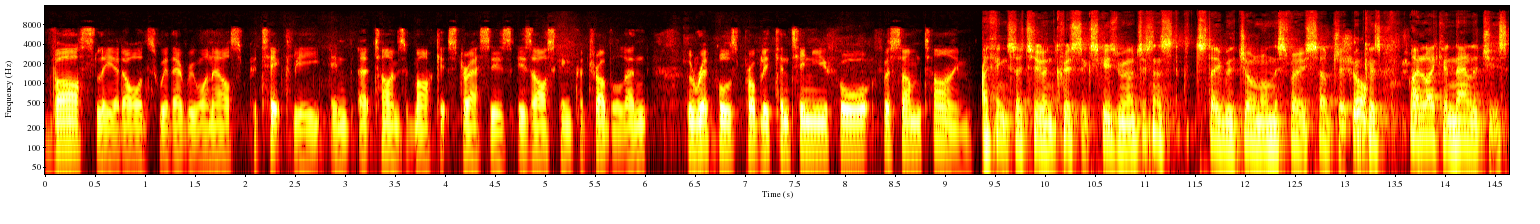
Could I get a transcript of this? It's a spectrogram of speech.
vastly at odds with everyone else, particularly in at times of market stress, is is asking for trouble, and the ripples probably continue for for some time. I think so too. And Chris, excuse me, I'm just going to stay with John on this very subject sure, because sure. I like analogies,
